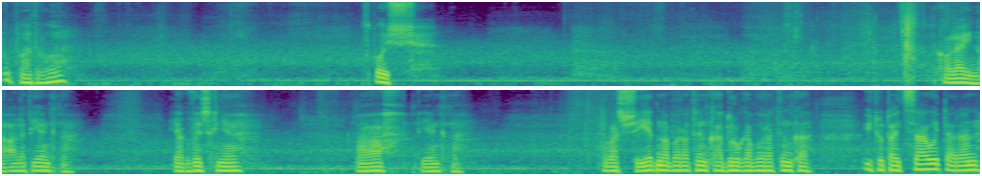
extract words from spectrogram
Upadło. Spójrzcie. Kolejna, ale piękna. Jak wyschnie. Ach, piękna. Zobaczcie, jedna boratynka, druga boratynka. I tutaj cały teren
